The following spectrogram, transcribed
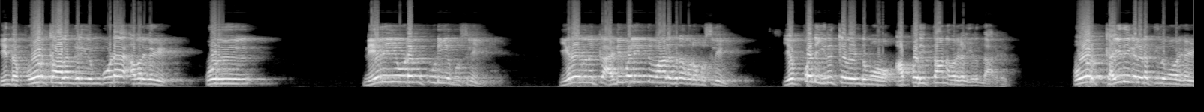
இந்த போர்க்காலங்களிலும் கூட அவர்கள் ஒரு நெறியுடன் கூடிய முஸ்லிம் இறைவனுக்கு அடிபணிந்து வாழுகிற ஒரு முஸ்லிம் எப்படி இருக்க வேண்டுமோ அப்படித்தான் அவர்கள் இருந்தார்கள். போர் கைதிகளிடத்திலும் அவர்கள்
